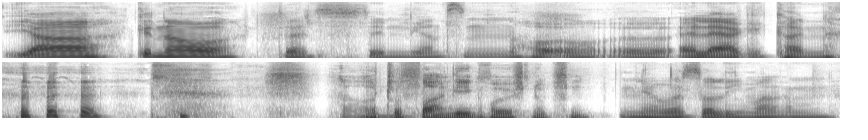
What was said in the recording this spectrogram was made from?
Ja, genau. Das den ganzen Ho äh, Allergikern. Autofahren gegen Heuschnupfen. ja, was soll ich machen?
